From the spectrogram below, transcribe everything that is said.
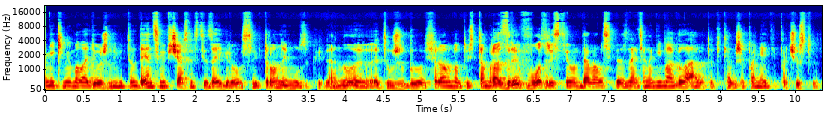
некими молодежными тенденциями, в частности, заигрывал с электронной музыкой, да, но это уже было все равно. То есть там разрыв в возрасте, он давал себя знать, она не могла вот это также понять и почувствовать.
